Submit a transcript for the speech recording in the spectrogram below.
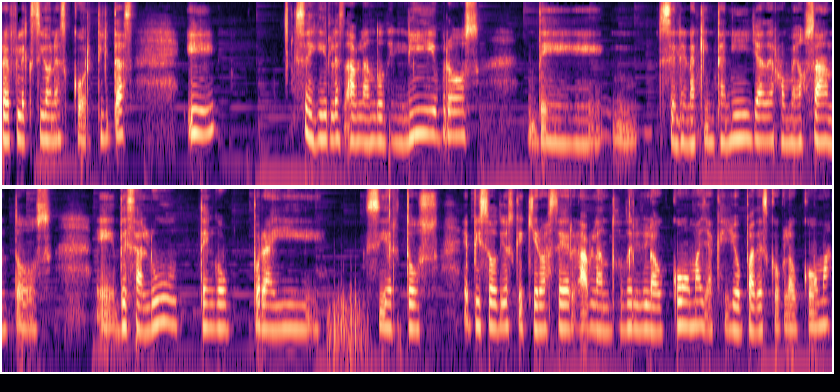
reflexiones cortitas y seguirles hablando de libros, de mm, Selena Quintanilla, de Romeo Santos, eh, de salud. Tengo por ahí ciertos episodios que quiero hacer hablando del glaucoma, ya que yo padezco glaucoma,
